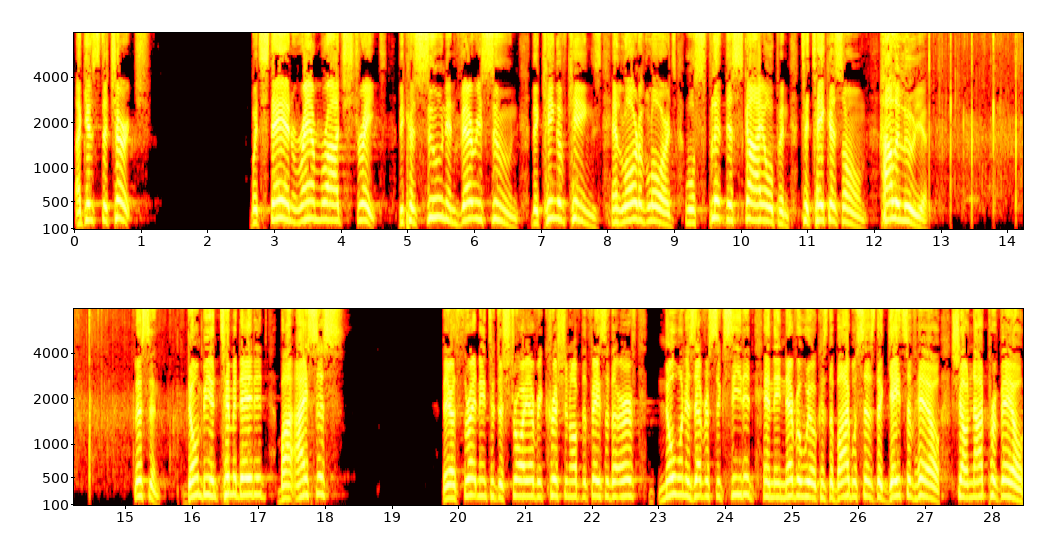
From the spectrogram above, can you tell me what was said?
against the church. But stand ramrod straight because soon and very soon the King of Kings and Lord of Lords will split this sky open to take us home. Hallelujah. Listen, don't be intimidated by ISIS. They are threatening to destroy every Christian off the face of the earth. No one has ever succeeded and they never will because the Bible says the gates of hell shall not prevail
